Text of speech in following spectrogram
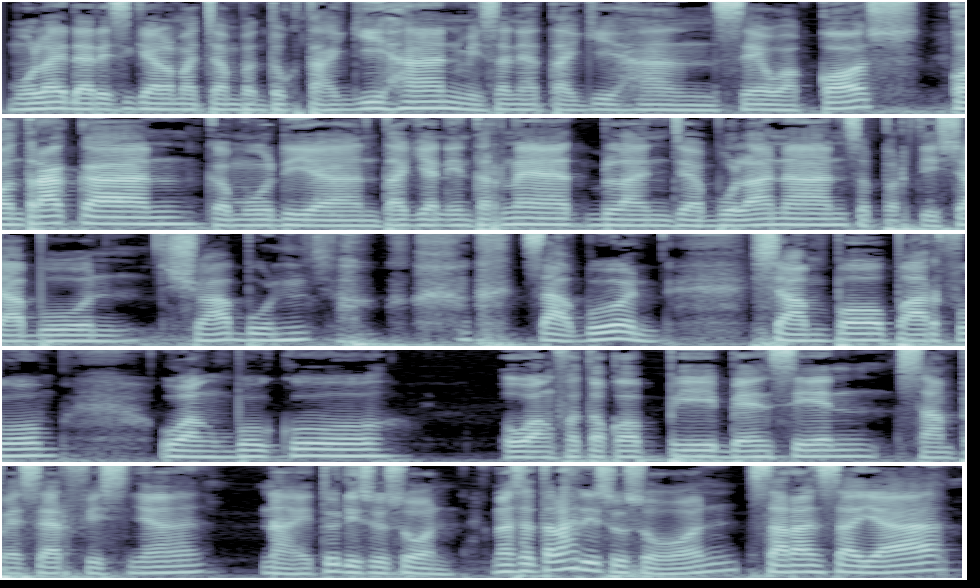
Mulai dari segala macam bentuk tagihan, misalnya tagihan sewa kos, kontrakan, kemudian tagihan internet, belanja bulanan seperti sabun, sabun, sabun, shampoo, parfum, uang buku, uang fotokopi, bensin, sampai servisnya. Nah, itu disusun. Nah, setelah disusun, saran saya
